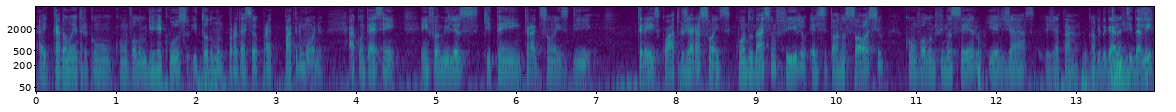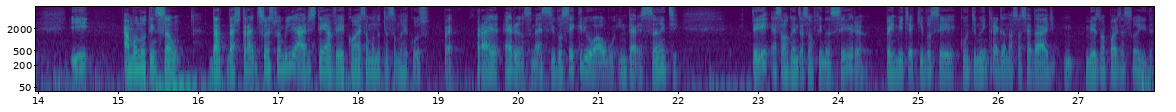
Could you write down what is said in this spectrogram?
Aí cada um entra com, com um volume de recurso e todo mundo protege seu patrimônio. Acontece em, em famílias que têm tradições de três, quatro gerações. Quando nasce um filho, ele se torna sócio com volume financeiro e ele já já está com a vida garantida Entendi. ali. E a manutenção da, das tradições familiares tem a ver com essa manutenção do recurso para herança, né? Se você criou algo interessante, ter essa organização financeira permite que você continue entregando à sociedade mesmo após a sua ida.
